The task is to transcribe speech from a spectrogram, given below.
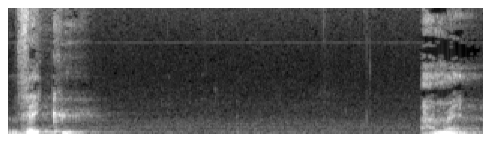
vécue. Amen.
